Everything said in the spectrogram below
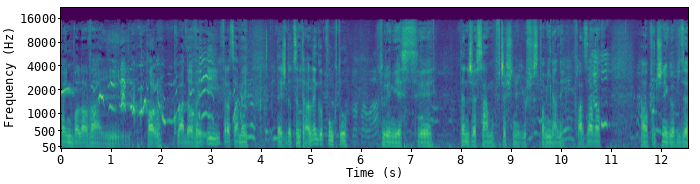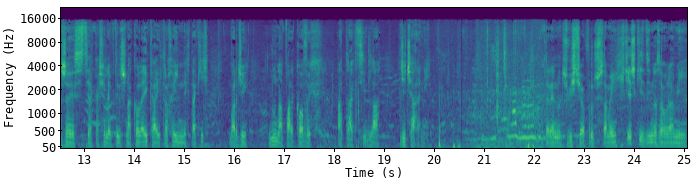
paintballowa i tor kładowy i wracamy też do centralnego punktu, którym jest y, tenże sam wcześniej już wspominany plac zabaw. A oprócz niego widzę, że jest jakaś elektryczna kolejka i trochę innych takich bardziej lunaparkowych atrakcji dla dzieciarni. Teren oczywiście oprócz samej ścieżki z dinozaurami i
